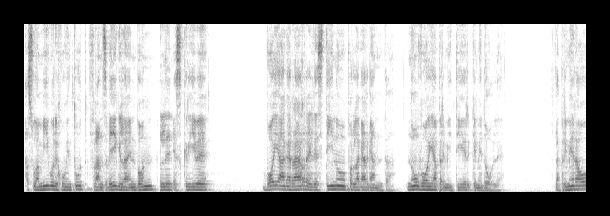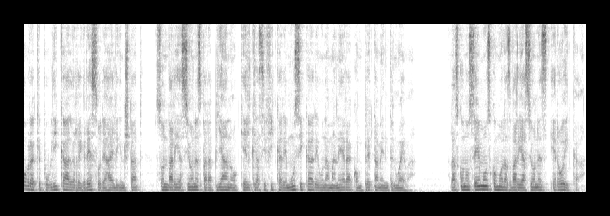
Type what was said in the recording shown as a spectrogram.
A su amigo de juventud, Franz Wegeler en Bonn, le escribe Voy a agarrar el destino por la garganta no voy a permitir que me doble. La primera obra que publica al regreso de Heiligenstadt son variaciones para piano que él clasifica de música de una manera completamente nueva. Las conocemos como las variaciones heroica,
